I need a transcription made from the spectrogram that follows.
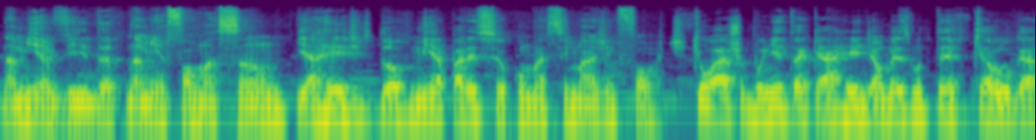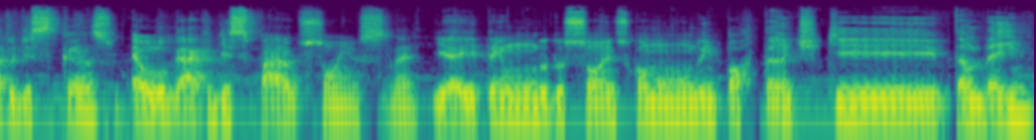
na minha vida, na minha formação, e a rede de dormir apareceu como essa imagem forte. O que eu acho bonito é que a rede ao mesmo tempo que é o lugar do descanso, é o lugar que dispara os sonhos, né? E aí tem o mundo dos sonhos como um mundo importante que também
